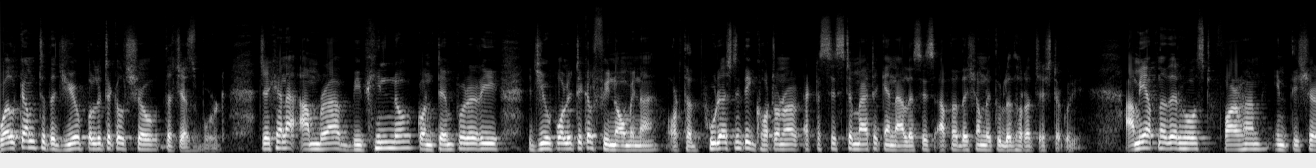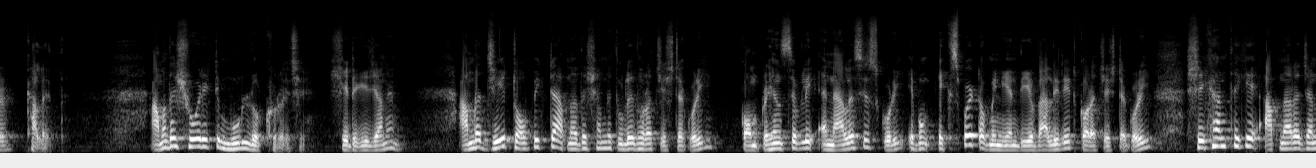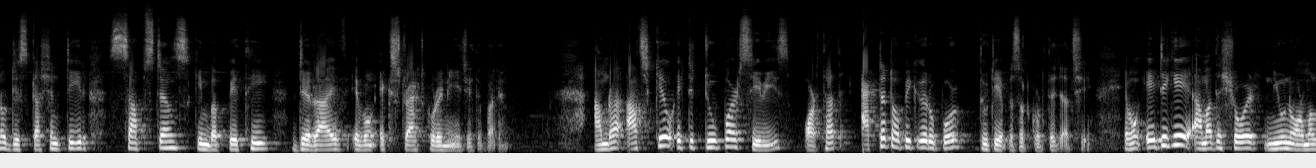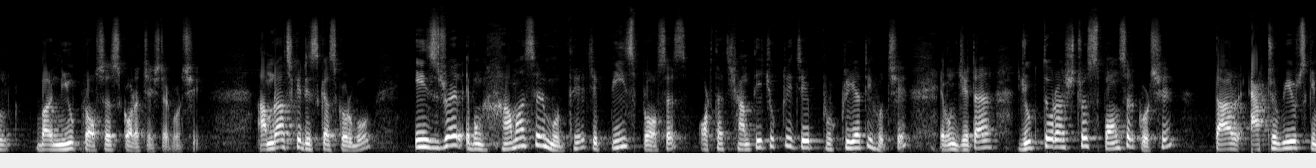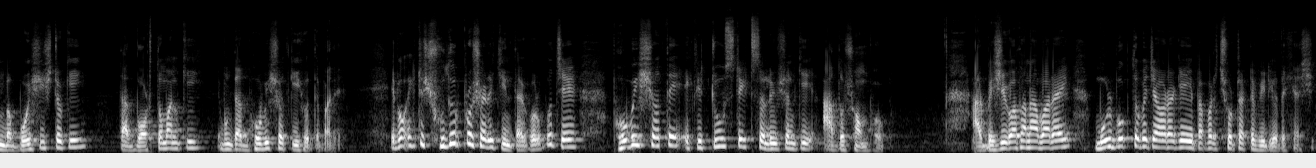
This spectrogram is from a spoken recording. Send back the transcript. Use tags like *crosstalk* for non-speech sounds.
Welcome to the geo political show the chess board যেখানে আমরা বিভিন্ন কন্টেম্পোরারি জিও পলিটিক্যাল ফিনমিনা অর্থাৎ ভূরাজনৈতিক ঘটনার একটা সিস্টেম্যাটিক অ্যানালিসিস আপনাদের সামনে তুলে ধরার চেষ্টা করি। আমি আপনাদের হোস্ট ফারহান ইন্তিশার খালেদ। আমাদের শোয়ের একটি মূল লক্ষ্য রয়েছে, সেটা কি জানেন? আমরা যে টপিকটা আপনাদের সামনে তুলে ধরার চেষ্টা করি কম্প্রিহেন্সিভলি অ্যানালিসিস করি এবং এক্সপার্ট অপিনিয়ন দিয়ে ভ্যালিডেট করার চেষ্টা করি, সেখান থেকে আপনারা যেন ডিসকাশনটির সাবস্টেন্স কিংবা পেথি ডেরাইভ এবং এক্সট্র্যাক্ট করে নিয়ে যেতে পারেন। আমরা আজকেও একটি টু পার্ট সিরিজ অর্থাৎ একটা টপিকের উপর দুটি এপিসোড করতে যাচ্ছি এবং এটিকে আমাদের শোয়ের নিউ নর্মাল বা নিউ প্রসেস করার চেষ্টা করছি। আমরা আজকে ডিসকাস করব ইসরায়েল এবং হামাসের মধ্যে যে পিস প্রসেস অর্থাৎ শান্তি চুক্তির যে প্রক্রিয়াটি হচ্ছে এবং যেটা যুক্তরাষ্ট্র স্পন্সর করছে, তার অ্যাট্রিবিউটস কিংবা বৈশিষ্ট্য কী, তার বর্তমান কী এবং তার ভবিষ্যৎ কী হতে পারে? এবং একটু সুদূর প্রসারী চিন্তা করব যে ভবিষ্যতে একটি টু স্টেট সলিউশন কি আদৌ সম্ভব? আর বেশি কথা না বাড়াই, মূল বক্তব্যে যাওয়ার আগে এই ব্যাপারে ছোট্ট একটা ভিডিও দেখে আসি।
